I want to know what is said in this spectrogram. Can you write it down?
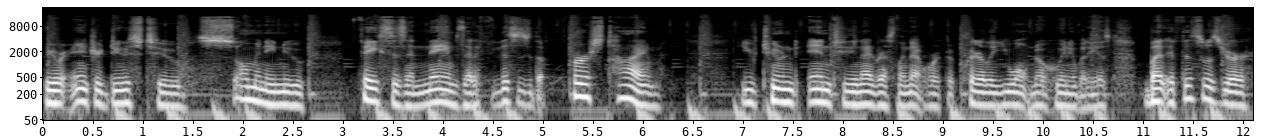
We were introduced to so many new faces and names that if this is the first time you've tuned into the United Wrestling Network, clearly you won't know who anybody is. But if this was your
